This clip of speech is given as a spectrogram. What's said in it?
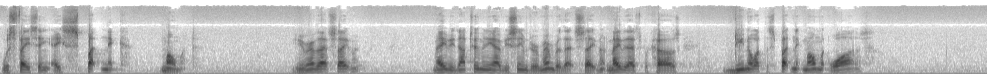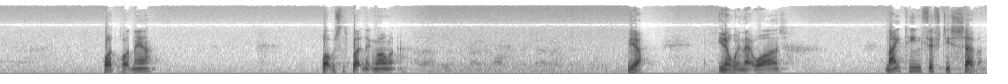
was facing a Sputnik moment? You remember that statement? Maybe not too many of you seem to remember that statement. Maybe that's because, do you know what the Sputnik moment was? What, what now? What was the Sputnik moment? Yeah. You know when that was? 1957.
